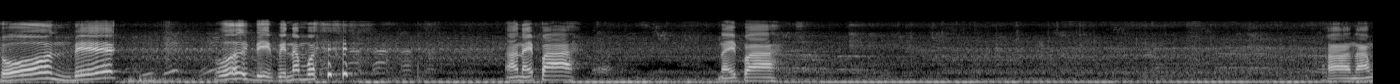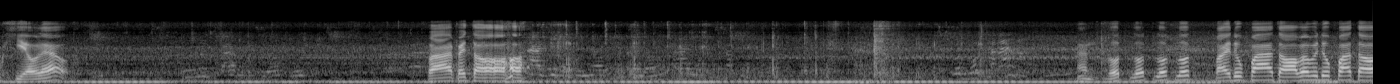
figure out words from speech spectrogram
ชนเบรกเฮ้ยเบรกเป็นน้ำเว้ยอ่าไหนปลา ไหนปลา ปลาน้ำเขียวแล้ว ปลาไปต่อ นั่นรถรถรถรถไปดูปลาต่อ ไปไปดูปลาต่อ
